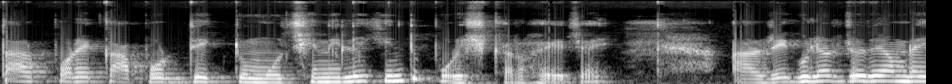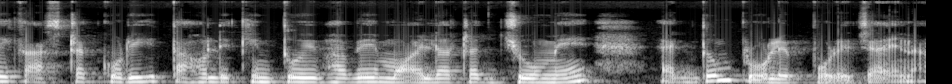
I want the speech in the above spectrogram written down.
তারপরে কাপড় দিয়ে একটু মুছে নিলেই কিন্তু পরিষ্কার হয়ে যায়। আর রেগুলার যদি আমরা এই কাজটা করি, তাহলে কিন্তু ওইভাবে ময়লাটা জমে একদম প্রলেপ পড়ে যায় না।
